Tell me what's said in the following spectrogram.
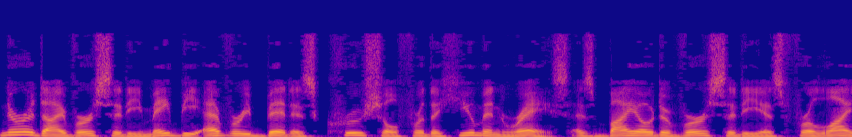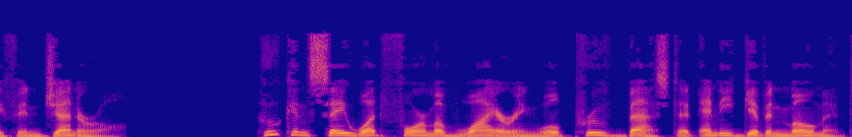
Neurodiversity may be every bit as crucial for the human race as biodiversity is for life in general. Who can say what form of wiring will prove best at any given moment?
